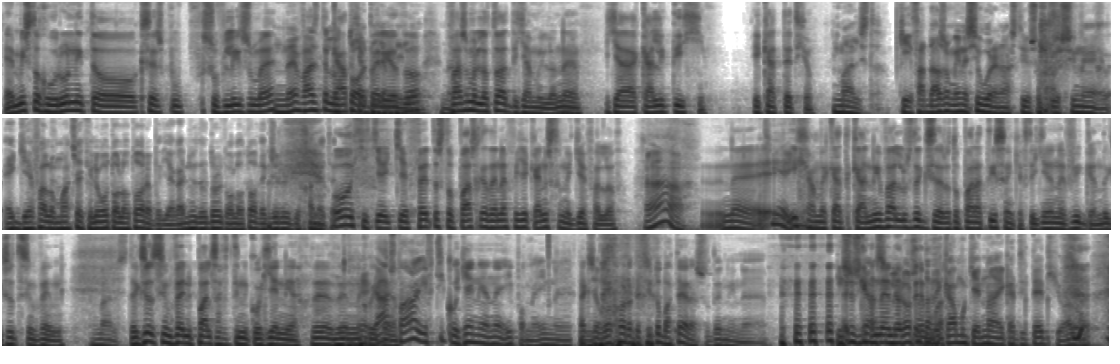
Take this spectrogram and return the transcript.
Εμείς το γουρούνι το ξέρεις που σουβλίζουμε. ναι, βάζετε λωτό κάποια αντί για περίοδο. μήλο. Ναι. Βάζουμε λωτό αντί για μήλο, ναι. Για καλή τύχη. Ή κάτι τέτοιο. Μάλιστα. Και φαντάζομαι είναι σίγουρα ένας αστείος ο οποίος είναι εγκέφαλο, μάτια και λίγο το λωτό, ρε παιδιά. Κανείς δεν τρώει το λωτό, δεν ξέρει τι χάνεται. Όχι, και, και φέτος το Πάσχα δεν έφεγε κανείς τον εγκέφαλο. Α, Ναι, έγινε; είχαμε κάτι κανίβαλους, δεν ξέρω, το παρατήσαν και αυτοί γίνανε vegan. Δεν ξέρω τι συμβαίνει. μάλιστα. Δεν ξέρω τι συμβαίνει πάλι σε αυτή την οικογένεια. Δεν, δεν έχω Ε, ιδέα. άστο, α, αυτή η οικογένεια, ναι, είπαμε. Είναι... Εντάξει, εγώ έχω ερωτευτεί τον πατέρα σου, δεν είναι. σω για να Κανένα συμπληρώσω τα θέμα. δικά μου κενά ή κάτι τέτοιο. Αλλά,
